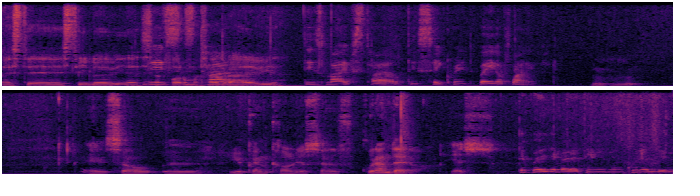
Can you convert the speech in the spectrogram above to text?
este estilo de vida, esta This forma style. sagrada de vida. this lifestyle, this sacred way of life. Mhm. Uh, so uh, you can call yourself curandero, yes? Te puedes llamar a ti mismo un curandero.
